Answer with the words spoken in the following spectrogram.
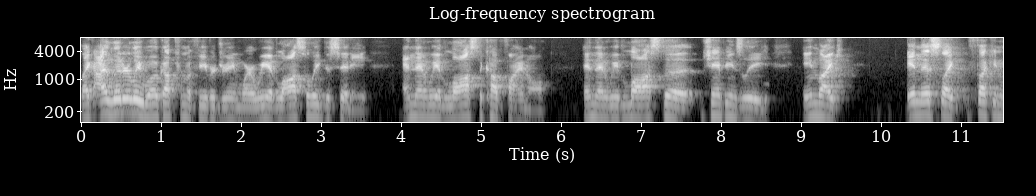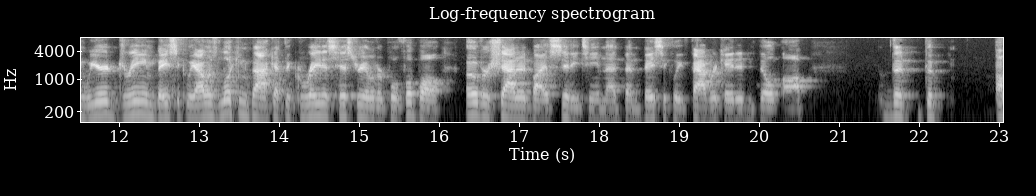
like I literally woke up from a fever dream where we had lost the league to City, and then we had lost the Cup final, and then we'd lost the Champions League in like in this like fucking weird dream, basically, I was looking back at the greatest history of Liverpool football, overshadowed by a city team that had been basically fabricated and built up the the a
